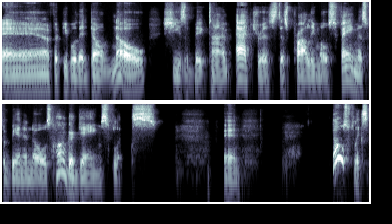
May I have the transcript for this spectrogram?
And for people that don't know, she's a big time actress that's probably most famous for being in those Hunger Games flicks. And those flicks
